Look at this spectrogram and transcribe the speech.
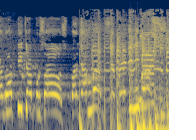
akan roti campur saus. Parjambang siap ready nih bos.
